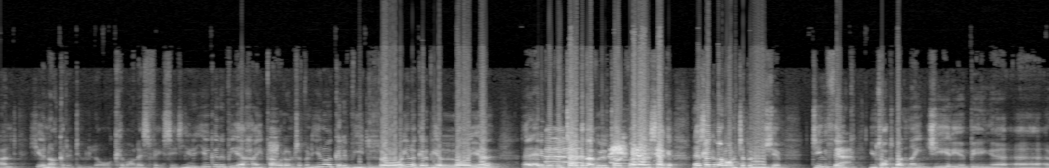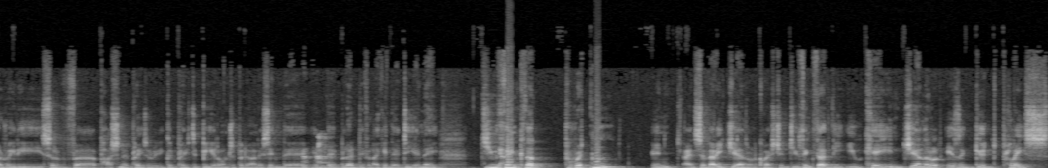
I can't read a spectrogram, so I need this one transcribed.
and you're not going to do law. Come on, let's face it. You, you're going to be a high-powered entrepreneur. You're not going to be law. You're not going to be a lawyer. anyway, we'll talk about we'll talk about that in a second. Let's talk about entrepreneurship. Do you think yeah. you talked about Nigeria being a, a, a really sort of uh, passionate place, a really good place to be an entrepreneur? It's in their in their blood, if you like, in their DNA. Do you yeah. think that Britain in, it's a very general question. Do you think that the UK in general is a good place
